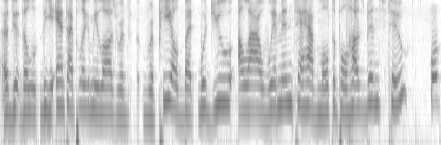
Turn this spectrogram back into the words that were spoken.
Uh, the, the the anti polygamy laws re- repealed, but would you allow women to have multiple husbands too? Well,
